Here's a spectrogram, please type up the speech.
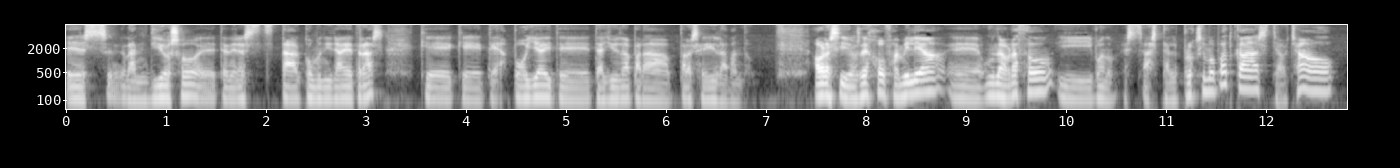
es grandioso eh, tener esta comunidad detrás que, te apoya y te, ayuda para, seguir grabando. Ahora sí, os dejo familia, eh, un abrazo y bueno, hasta el próximo podcast. Chao, chao.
